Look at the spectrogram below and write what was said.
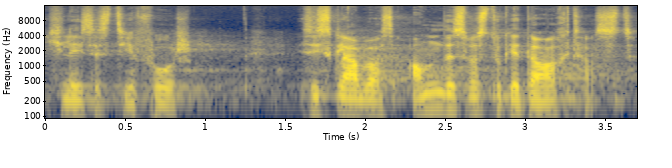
Ich lese es dir vor. Es ist, glaube ich, was anderes, was du gedacht hast.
